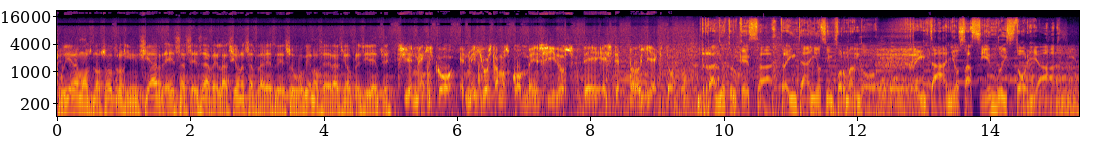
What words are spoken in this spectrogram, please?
pudiéramos nosotros iniciar esa esas, relaciones a través de su gobierno federal, señor presidente. Sí, en México, en México estamos convencidos de este proyecto. Radio Turquesa, 30 años informando, 30 años haciendo historia.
